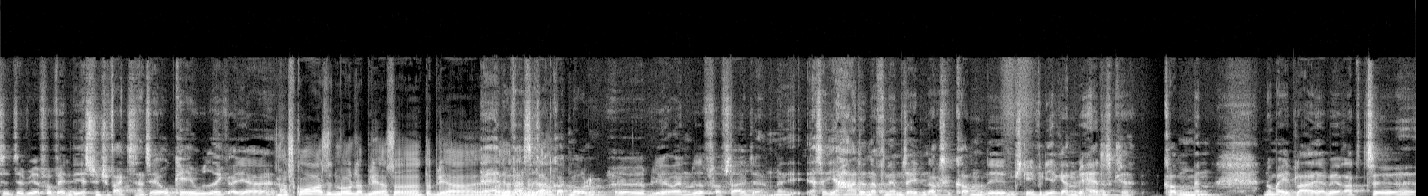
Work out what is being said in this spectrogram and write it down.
til det, vi har forventet. Jeg synes jo faktisk, han ser okay ud, ikke? Og jeg, han scorer også et mål, der bliver så, der bliver... Ja, det var faktisk et ret godt mål, øh, bliver annulleret for offside, ja. Men altså, jeg har den der fornemmelse af, at det nok skal komme, og det er måske, fordi jeg gerne vil have, at det skal komme, men normalt plejer jeg at være ret øh,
